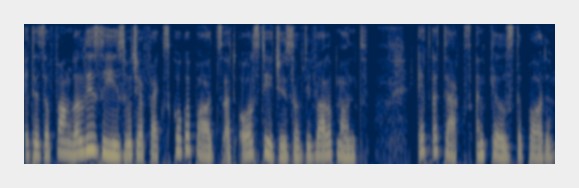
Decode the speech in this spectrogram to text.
It is a fungal disease which affects cocoa pods at all stages of development. It attacks and kills the pod.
